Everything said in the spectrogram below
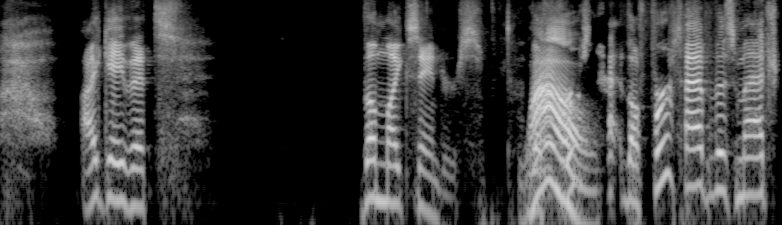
I gave it the Mike Sanders. Wow. The first, the first half of this match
